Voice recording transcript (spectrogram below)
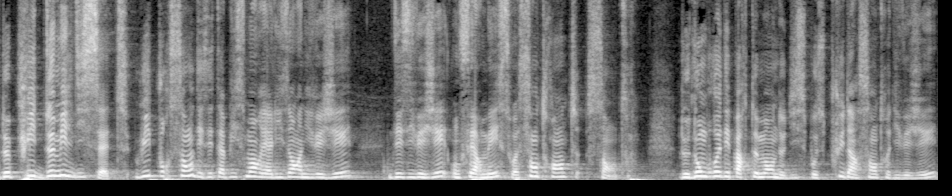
Depuis 2017, 8% des établissements réalisant un IVG, des IVG ont fermé, soit 130 centres. De nombreux départements ne disposent plus d'un centre d'IVG,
